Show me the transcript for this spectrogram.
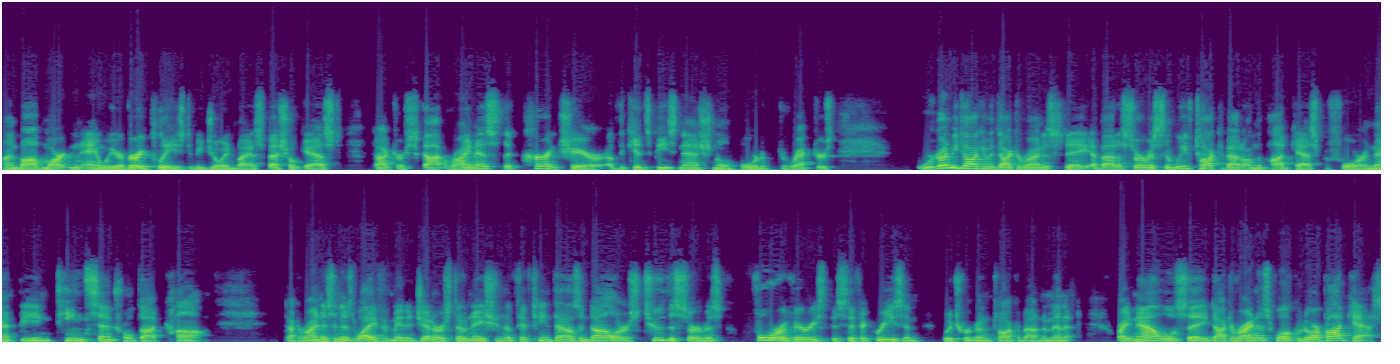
I'm Bob Martin, and we are very pleased to be joined by a special guest, Dr. Scott Reines, the current chair of the Kids Peace National Board of Directors. We're going to be talking with Dr. Reines today about a service that we've talked about on the podcast before, and that being teencentral.com. Dr. Reines and his wife have made a generous donation of $15,000 to the service for a very specific reason, which we're going to talk about in a minute. Right now, we'll say, Dr. Reines, welcome to our podcast.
